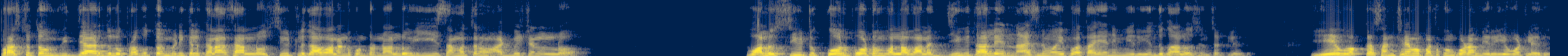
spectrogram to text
ప్రస్తుతం విద్యార్థులు ప్రభుత్వ మెడికల్ కళాశాలలో సీట్లు కావాలనుకుంటున్న వాళ్ళు ఈ సంవత్సరం అడ్మిషన్లలో వాళ్ళు సీటు కోల్పోవటం వల్ల వాళ్ళ జీవితాలే నాశనం అయిపోతాయని మీరు ఎందుకు ఆలోచించట్లేదు? ఏ ఒక్క సంక్షేమ పథకం కూడా మీరు ఇవ్వట్లేదు.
